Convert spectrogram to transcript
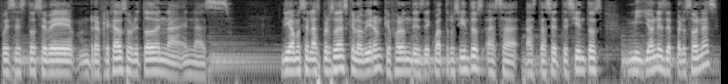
pues esto se ve reflejado sobre todo en, la, en las digamos en las personas que lo vieron que fueron desde 400 hasta hasta 700 millones de personas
